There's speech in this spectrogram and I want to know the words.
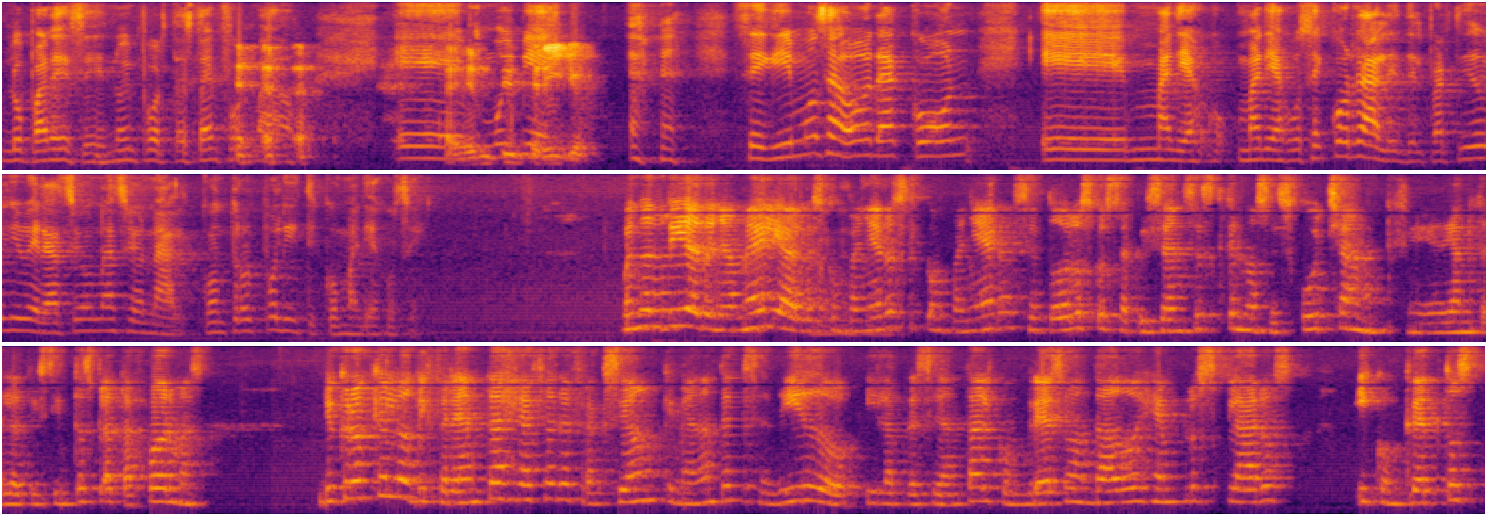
lo parece, no importa, está informado. Eh, muy bien. Seguimos ahora con eh, María, María José Corrales del Partido Liberación Nacional. Control político, María José. Buenos días, doña Amelia, a los compañeros y compañeras y a todos los costarricenses que nos escuchan mediante las distintas plataformas. Yo creo que los diferentes jefes de fracción que me han antecedido y la presidenta del Congreso han dado ejemplos claros y concretos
